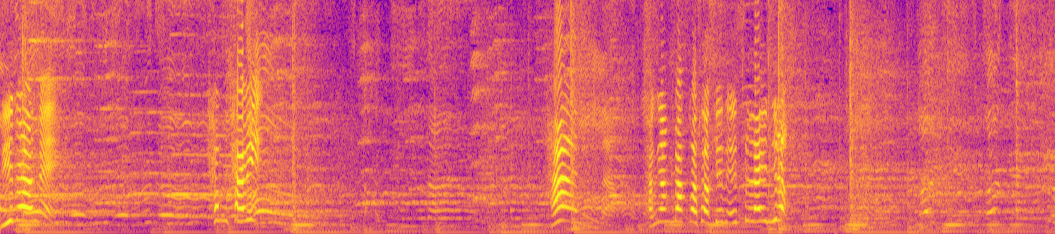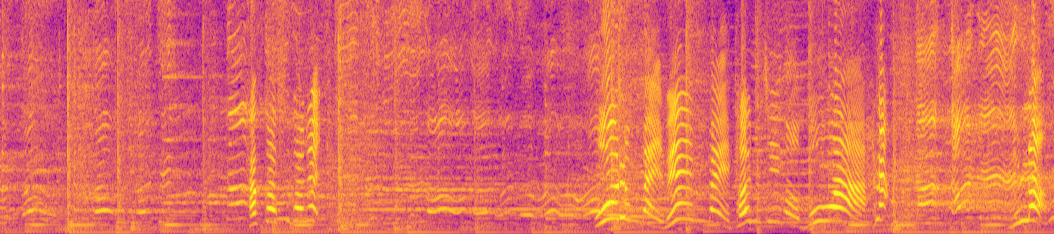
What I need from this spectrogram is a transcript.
밀어내 평사위. 한다. 방향 바꿔서 계속 슬라이드로. 바꿔 수건을. 오른발 왼발 던지고 모아 하나. 눌러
